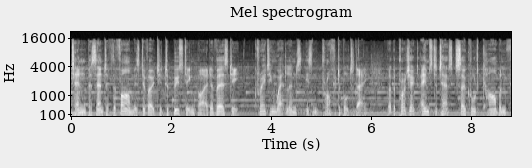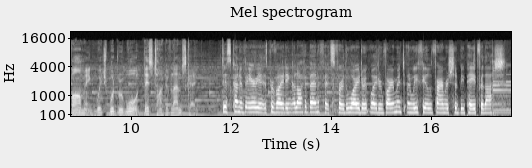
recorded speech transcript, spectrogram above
10% of the farm is devoted to boosting biodiversity. Creating wetlands isn't profitable today, but the project aims to test so-called carbon farming, which would reward this type of landscape. This kind of area is providing a lot of benefits for the wider, wider environment and we feel farmers should be paid for that.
